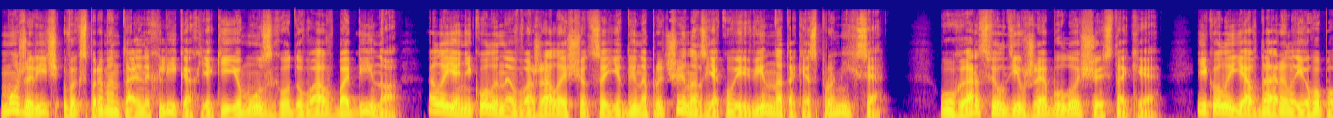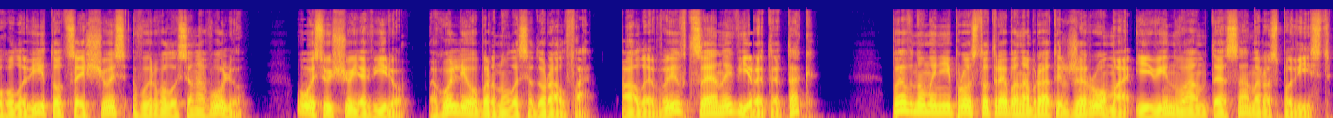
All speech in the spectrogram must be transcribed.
може, річ в експериментальних ліках, які йому згодував Бабіно, але я ніколи не вважала, що це єдина причина, з якої він на таке спромігся. У Гартсфілді вже було щось таке, і коли я вдарила його по голові, то це щось вирвалося на волю. Ось у що я вірю. Голлі обернулася до Ралфа. Але ви в це не вірите, так? Певно, мені просто треба набрати Джерома, і він вам те саме розповість,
